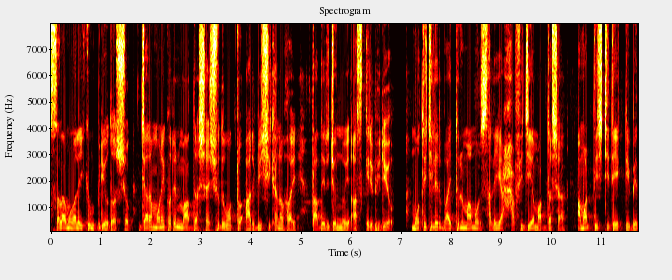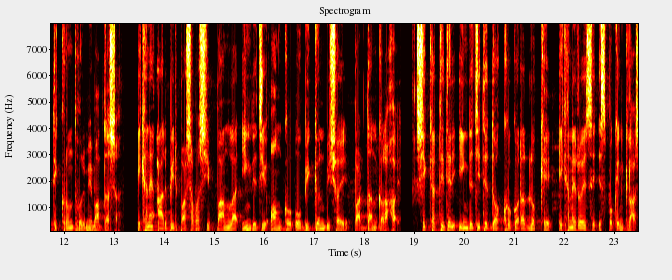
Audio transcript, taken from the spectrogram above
আসসালামু আলাইকুম প্রিয় দর্শক, যারা মনে করেন মাদ্রাসায় শুধুমাত্র আরবি শেখানো হয়, তাদের জন্যই আজকের ভিডিও। মতিঝিলের বাইতুল মামুর সালিয়া হাফিজিয়া মাদ্রাসা আমার দৃষ্টিতে একটি ব্যতিক্রম ধর্মী মাদ্রাসা। এখানে আরবির পাশাপাশি বাংলা, ইংরেজি অঙ্ক ও বিজ্ঞান বিষয়ে পাঠদান করা হয়। শিক্ষার্থীদের ইংরেজিতে দক্ষ করার লক্ষ্যে এখানে রয়েছে স্পোকেন ক্লাস।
